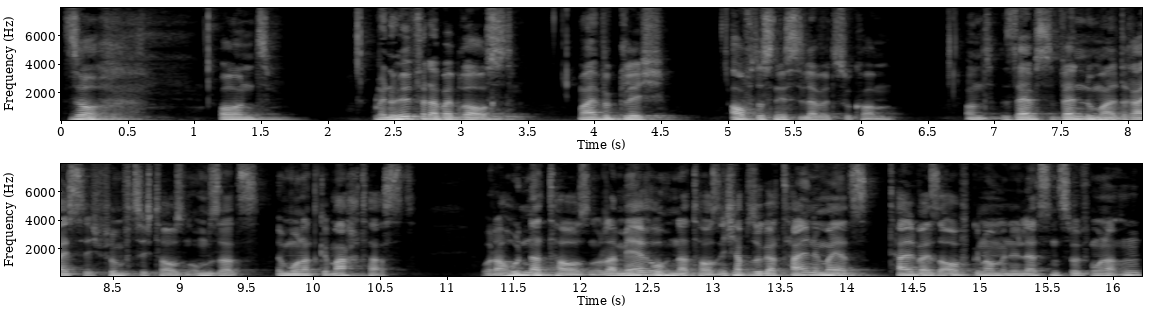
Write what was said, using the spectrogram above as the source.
So, und wenn du Hilfe dabei brauchst, mal wirklich auf das nächste Level zu kommen, und selbst wenn du mal 30, 50.000 Umsatz im Monat gemacht hast oder 100.000 oder mehrere hunderttausend, ich habe sogar Teilnehmer jetzt teilweise aufgenommen in den letzten zwölf Monaten,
